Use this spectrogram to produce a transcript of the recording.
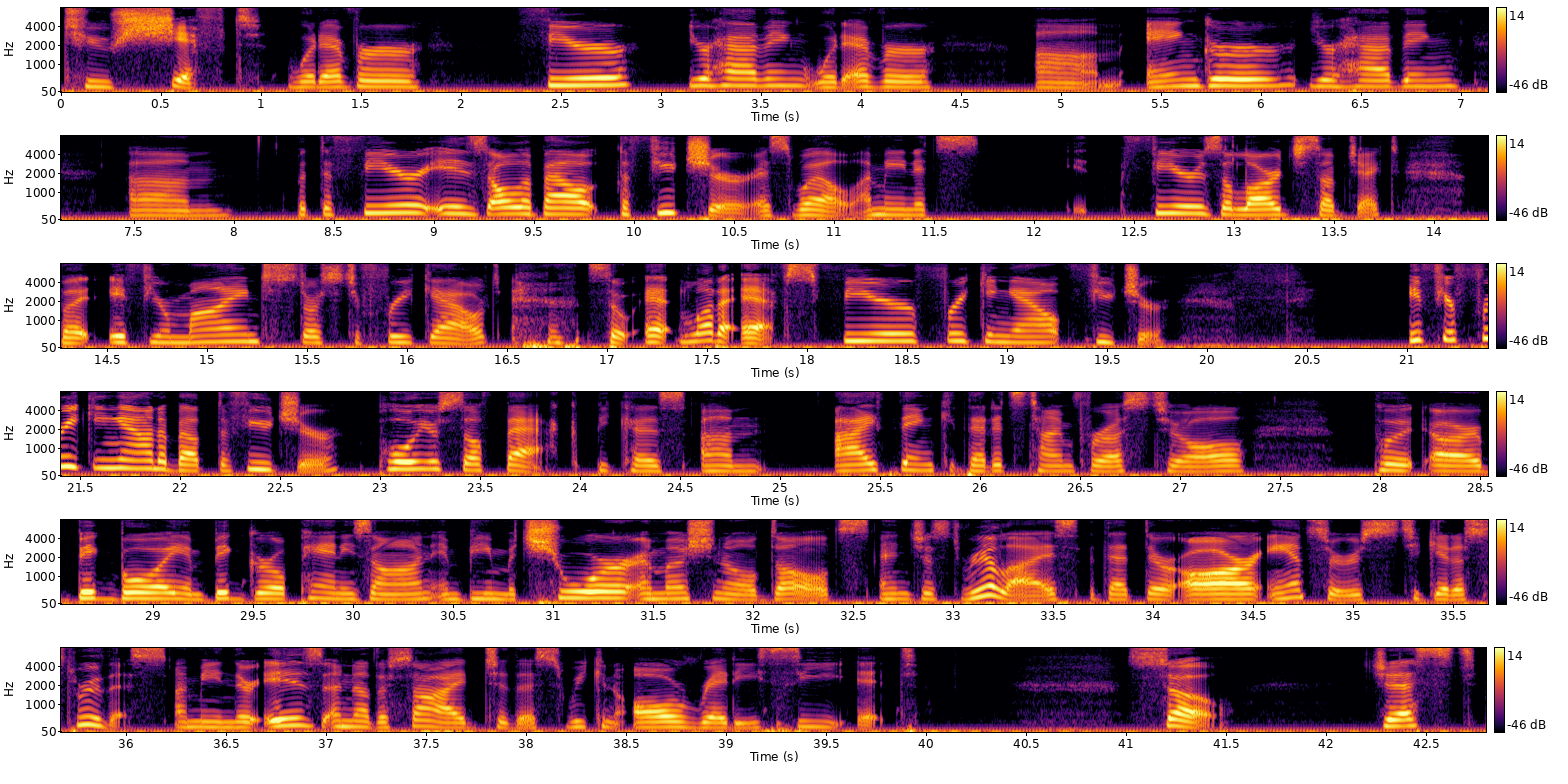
to shift whatever fear you're having, whatever um, anger you're having. Um, but the fear is all about the future as well. I mean, it's it, fear is a large subject, but if your mind starts to freak out, so a lot of F's fear, freaking out, future. If you're freaking out about the future, pull yourself back because um, I think that it's time for us to all put our big boy and big girl panties on and be mature emotional adults and just realize that there are answers to get us through this. I mean, there is another side to this. We can already see it. So, just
